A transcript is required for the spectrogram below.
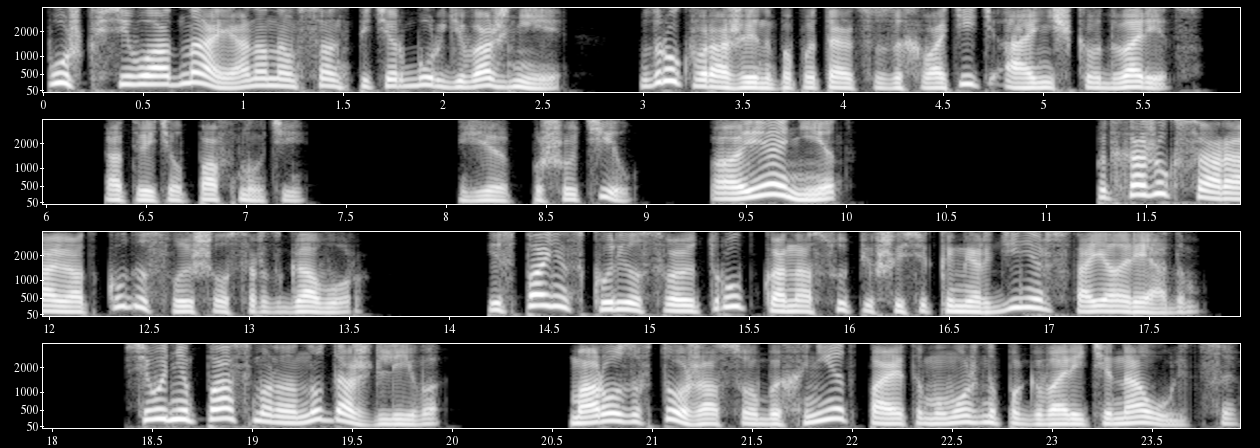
Пушка всего одна, и она нам в Санкт-Петербурге важнее. Вдруг вражины попытаются захватить Анечка в дворец, — ответил Пафнутий. Я пошутил. А я нет. Подхожу к сараю, откуда слышался разговор. Испанец курил свою трубку, а насупившийся камердинер стоял рядом. Сегодня пасмурно, но дождливо. Морозов тоже особых нет, поэтому можно поговорить и на улице.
